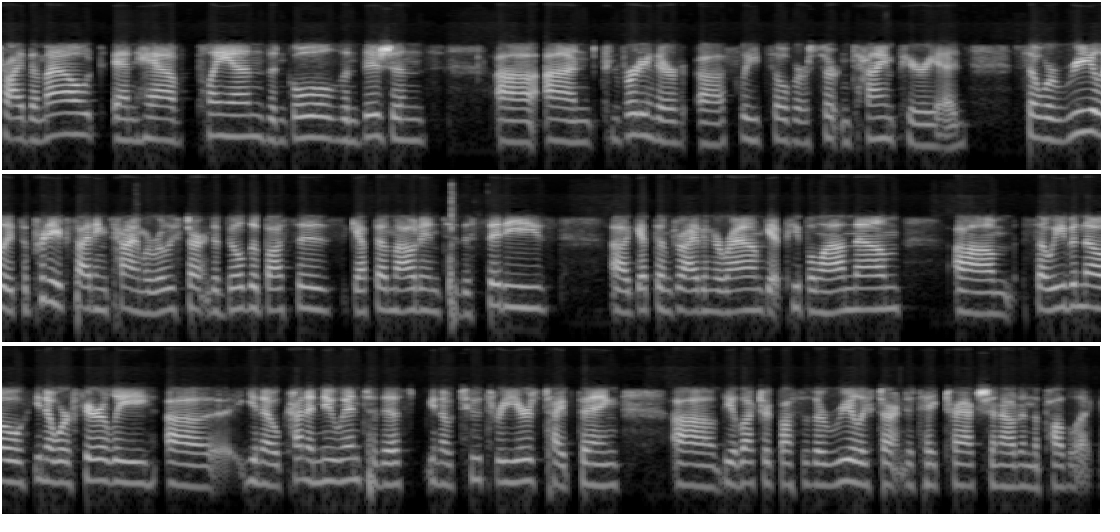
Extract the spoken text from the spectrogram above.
try them out, and have plans and goals and visions uh, on converting their uh, fleets over a certain time period. So we're really, it's a pretty exciting time. We're really starting to build the buses, get them out into the cities, uh, get them driving around, get people on them. Um, so even though you know we're fairly uh, you know kind of new into this, you know two three years type thing, uh, the electric buses are really starting to take traction out in the public.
